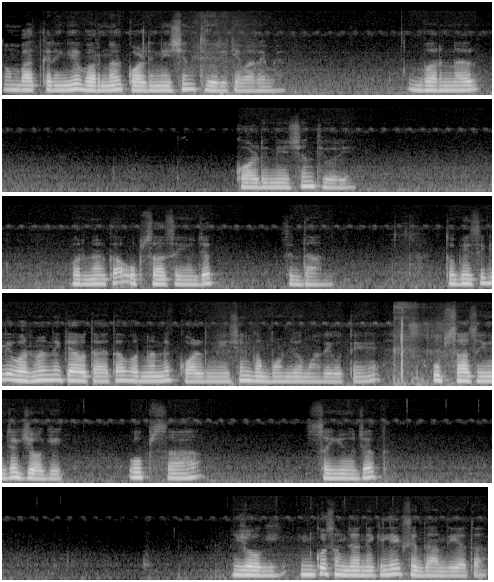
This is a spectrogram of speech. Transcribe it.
तो हम बात करेंगे वर्नर कोऑर्डिनेशन थ्योरी के बारे में। Werner coordination theory. वर्नर का उपसार संयोजक सिद्धांत। तो बेसिकली वर्नर ने क्या बताया था? वर्नर ने कोऑर्डिनेशन कंपाउंड जो हमारे होते हैं उपसाह संयोजक यौगिक। उपसाह संयोजक यौगिक। इनको समझाने के लिए एक सिद्धांत दिया था।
